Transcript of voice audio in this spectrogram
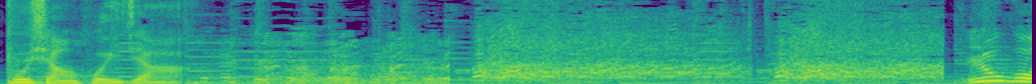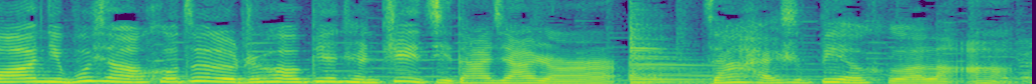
不想回家。如果你不想喝醉了之后变成这几大家人儿。咱还是别喝了啊！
